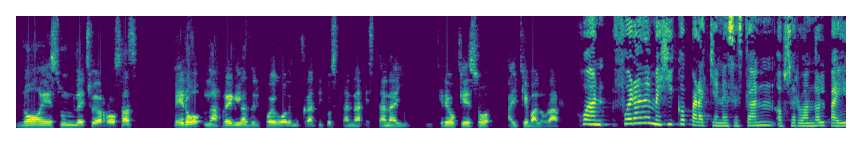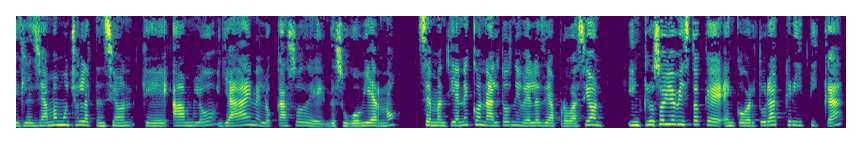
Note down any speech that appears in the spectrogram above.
no es un lecho de rosas, pero las reglas del juego democrático están, están ahí y creo que eso hay que valorar. Juan, fuera de México, para quienes están observando al país, les llama mucho la atención que AMLO, ya en el ocaso de, su gobierno, se mantiene con altos niveles de aprobación. Incluso yo he visto que en cobertura crítica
